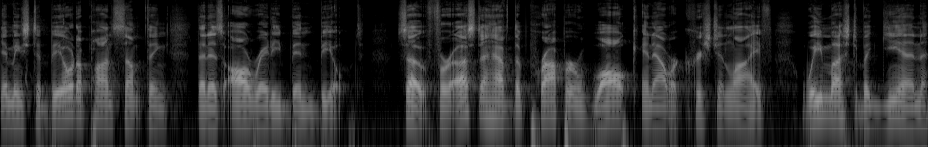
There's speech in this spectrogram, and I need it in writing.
it means to build upon something that has already been built. So for us to have the proper walk in our Christian life, we must begin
